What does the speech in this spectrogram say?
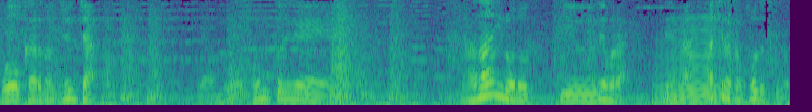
ボーカルの純ちゃん。いや、もう本当にね、七色のっていうね、ほら、ねうんああきらさんもそうですけど、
